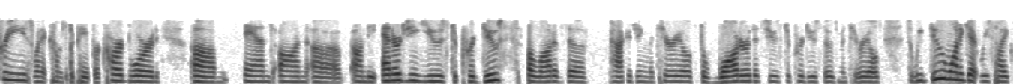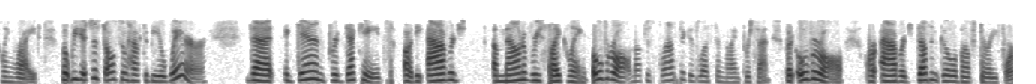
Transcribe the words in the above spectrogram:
trees when it comes to paper cardboard, um, and on uh, on the energy used to produce a lot of the packaging materials, the water that's used to produce those materials. So we do want to get recycling right, but we just also have to be aware that again for decades uh, the average amount of recycling overall not just plastic is less than 9% but overall our average doesn't go above 34%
